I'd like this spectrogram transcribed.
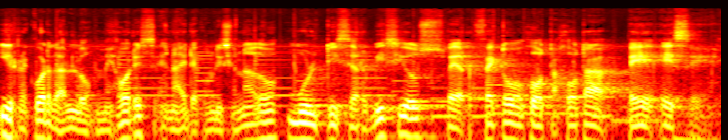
Y recuerda, los mejores en aire acondicionado, multiservicios perfecto JJPS.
